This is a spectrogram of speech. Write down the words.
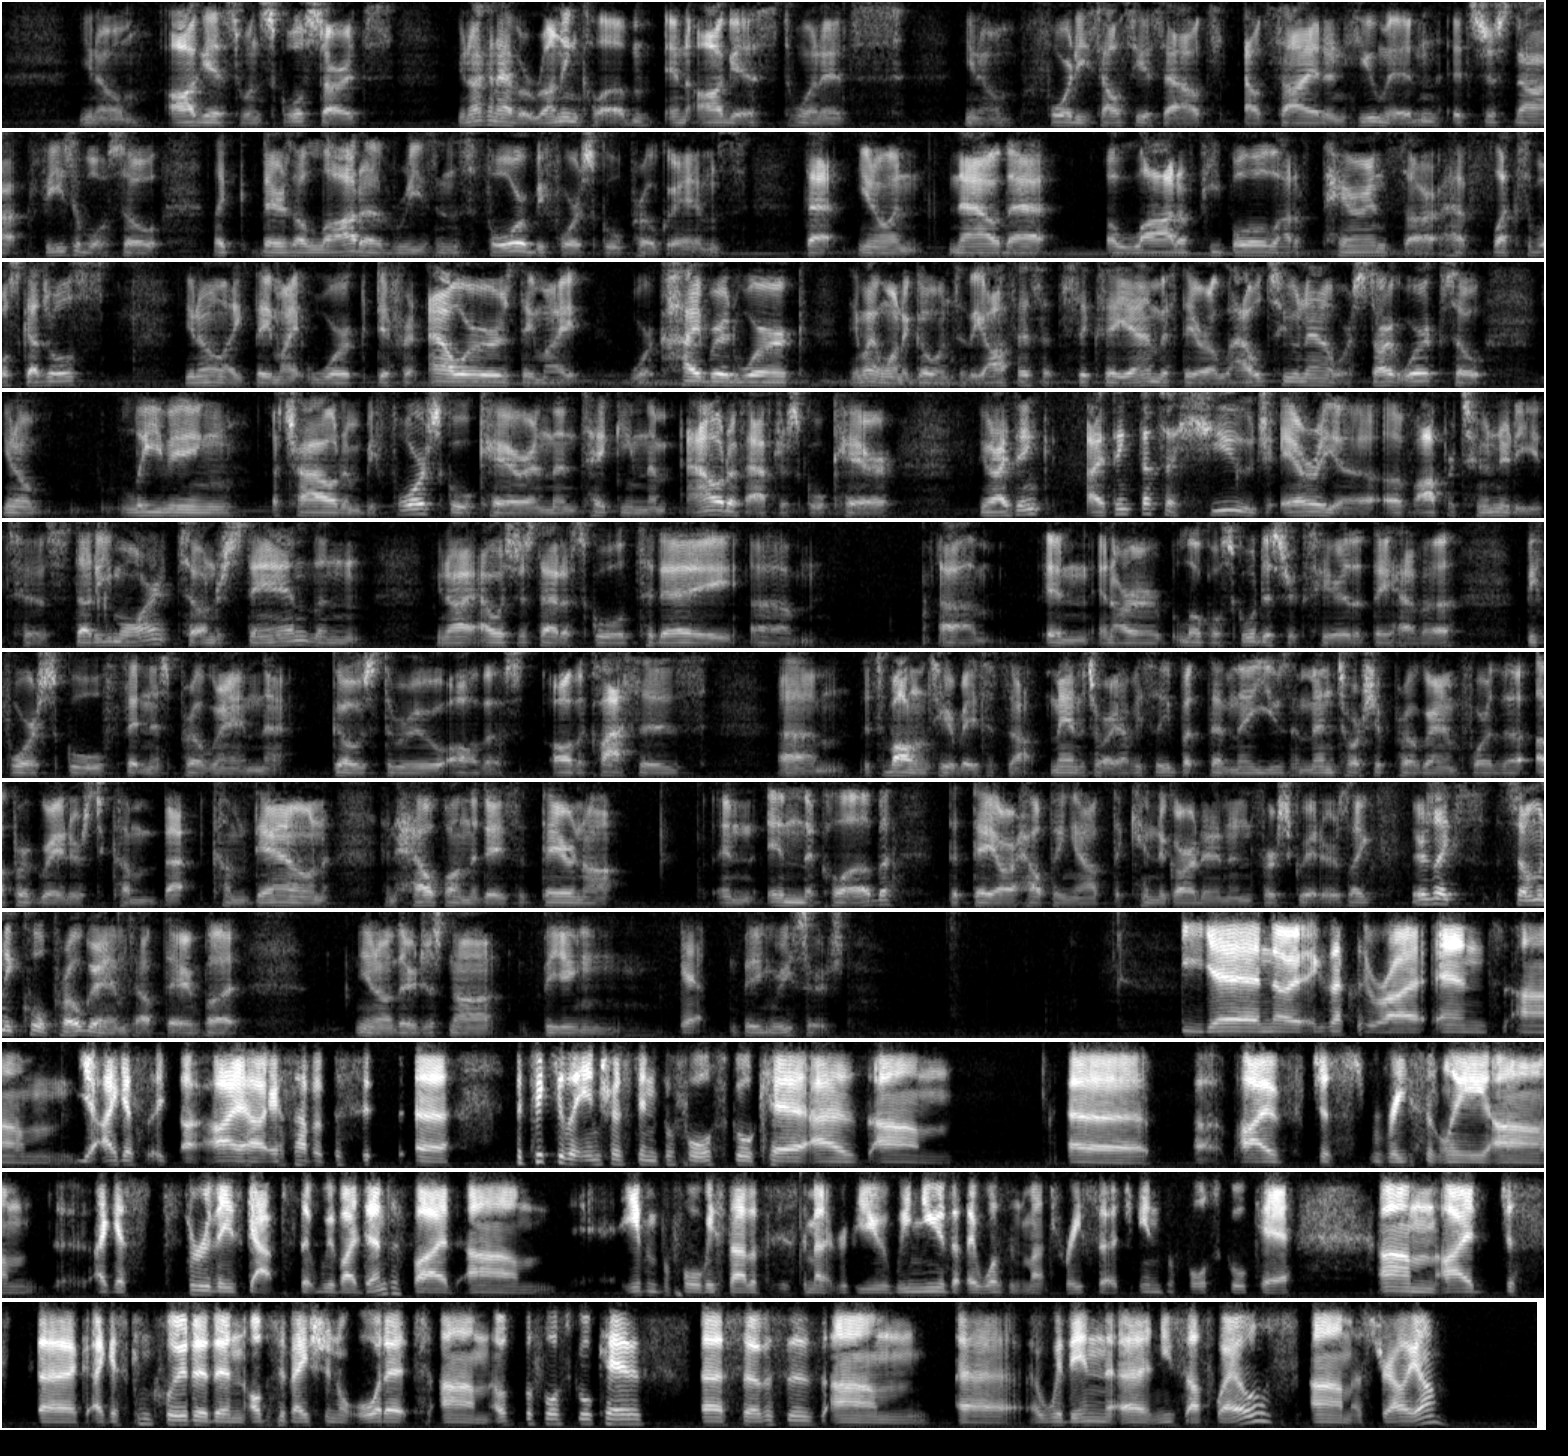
you know, August when school starts you're not going to have a running club in August when it's you know 40 Celsius out outside and humid. It's just not feasible. So like there's a lot of reasons for before school programs that you know and now that a lot of people, a lot of parents are have flexible schedules. You know, like they might work different hours, they might work hybrid work, they might want to go into the office at 6 a.m. if they're allowed to now or start work. So, you know, leaving a child in before school care and then taking them out of after school care you know i think i think that's a huge area of opportunity to study more to understand and you know i, I was just at a school today um, um, in in our local school districts here that they have a before school fitness program that goes through all the all the classes um, it's volunteer based. It's not mandatory, obviously, but then they use a mentorship program for the upper graders to come back, come down and help on the days that they're not in in the club. That they are helping out the kindergarten and first graders. Like there's like so many cool programs out there, but you know they're just not being yeah being researched. Yeah, no, exactly right. And um, yeah, I guess I, I guess have a uh, particular interest in before school care as um, uh, uh, I've just recently, um, I guess, through these gaps that we've identified, um, even before we started the systematic review, we knew that there wasn't much research in before school care. Um, I just, uh, I guess, concluded an observational audit um, of before school care uh, services um, uh, within uh, New South Wales, Australia.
